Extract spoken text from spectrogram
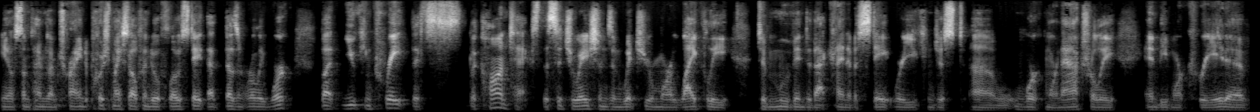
you know sometimes i'm trying to push myself into a flow state that doesn't really work but you can create this the context the situations in which you're more likely to move into that kind of a state where you can just uh, work more naturally and be more creative.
